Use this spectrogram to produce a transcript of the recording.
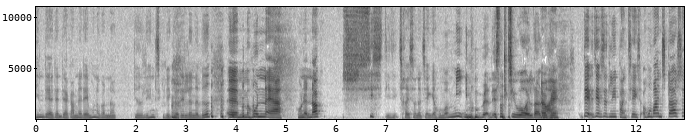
hende der, den der gamle dame, hun er godt nok kedelig, hende skal vi ikke gøre det eller andet ved. øhm, hun, er, hun er nok sidst i 60'erne, tænker jeg, hun var minimum være næsten 20 år ældre end Okay. mig. Det, det er sådan lige parentes. Og hun var en størrelse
